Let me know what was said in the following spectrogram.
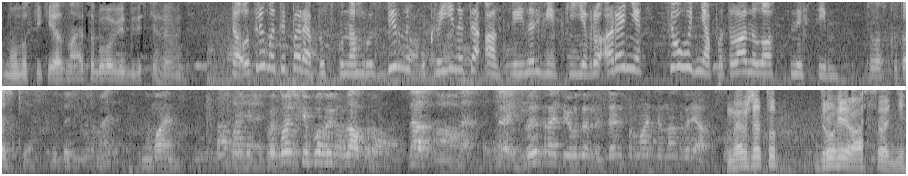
Ну, наскільки я знаю, це було від 200 гривень. Та отримати перепустку на гру збірних України та Австрії на Львівській євроарені цього дня поталанило не всім. У вас куточки є? Немає. Квиточки будуть завтра. З 3 години. Ця інформація на дверях. Ми вже тут другий раз сьогодні.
